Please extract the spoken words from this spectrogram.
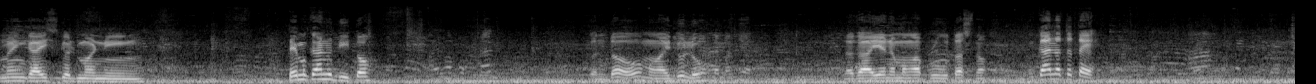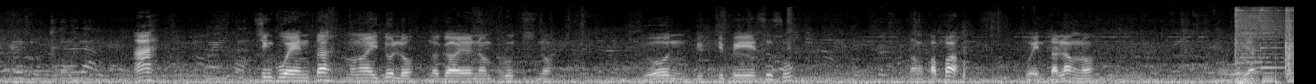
Good morning guys, good morning. Tayo magkano dito? Ganda oh, mga idol oh. Lagayan ng mga prutas no. Magkano to te? Ha? 50 mga idol oh. Lagayan ng fruits no. Yun, 50 pesos oh. Tangka pa. Kwenta lang no. Oh, yan.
